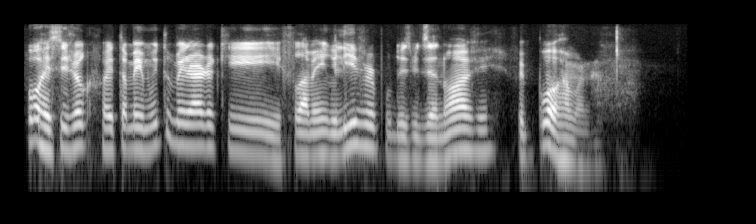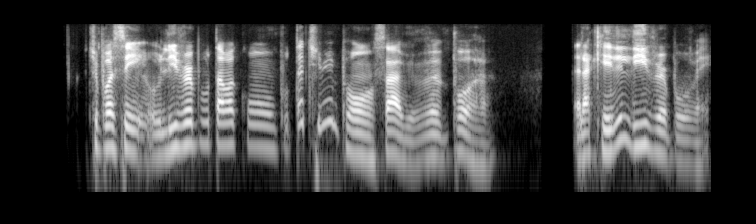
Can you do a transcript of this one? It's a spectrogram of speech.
Porra, esse jogo foi também muito melhor do que Flamengo e Liverpool 2019. Foi, porra, mano. Tipo assim, o Liverpool tava com um puta time bom, sabe? Porra. Era aquele Liverpool, velho.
